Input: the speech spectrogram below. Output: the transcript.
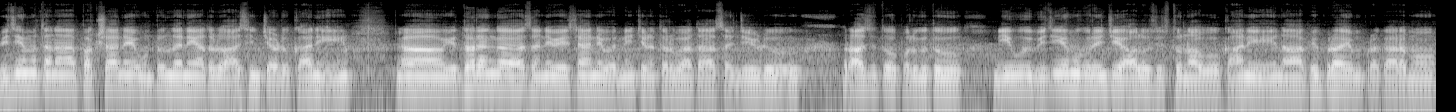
విజయం తన పక్షానే ఉంటుందని అతడు ఆశించాడు. కానీ యుద్ధరంగ సన్నివేశాన్ని వర్ణించిన తరువాత సంజయుడు రాజుతో పలుకుతూ నీవు విజయము గురించి ఆలోచిస్తున్నావు కానీ నా అభిప్రాయం ప్రకారము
